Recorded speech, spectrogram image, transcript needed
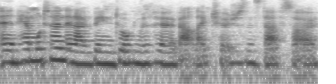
in Hamilton and I've been talking with her about like churches and stuff. So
